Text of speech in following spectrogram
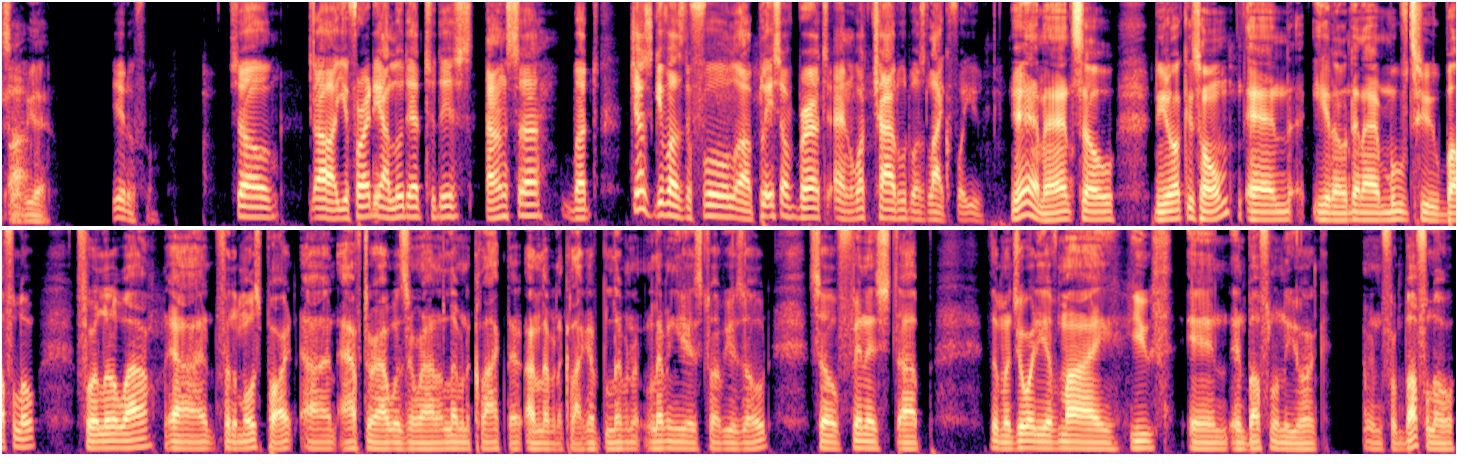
So Wow. yeah, Beautiful. So uh, you've already alluded to this answer, but just give us the full uh, place of birth and what childhood was like for you. yeah, man. So New York is home, and you know, then I moved to Buffalo for a little while. Uh, for the most part, uh, after I was around eleven o'clock, uh, eleven o'clock, after 11, 11 years, twelve years old. So finished up the majority of my youth in in Buffalo, New York, and from Buffalo,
